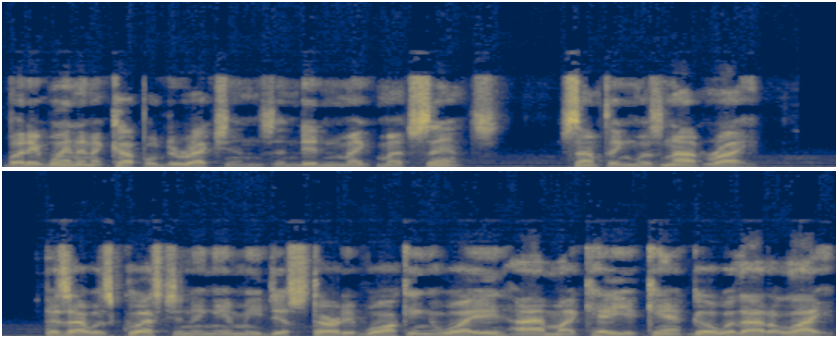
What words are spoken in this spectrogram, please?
but it went in a couple directions and didn't make much sense. Something was not right. As I was questioning him, he just started walking away. I'm like, hey, you can't go without a light.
